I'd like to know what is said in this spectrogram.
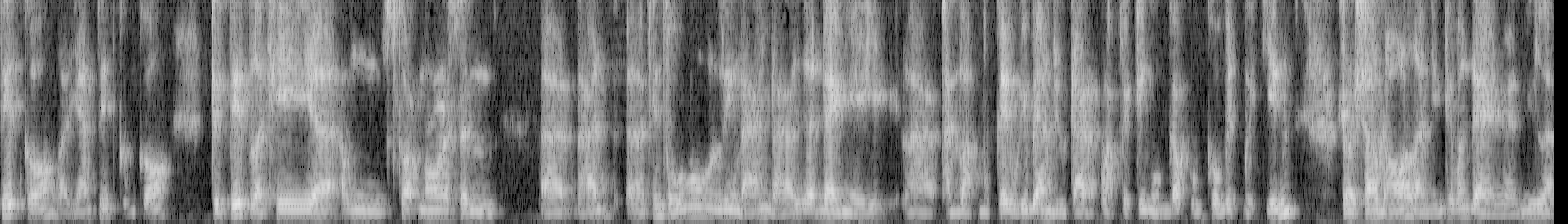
tiếp có và gián tiếp cũng có. Trực tiếp là khi uh, ông Scott Morrison uh, đã uh, chính phủ liên đảng đã đề nghị là thành lập một cái ủy ban điều tra độc lập về cái nguồn gốc của covid 19 rồi sau đó là những cái vấn đề như là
